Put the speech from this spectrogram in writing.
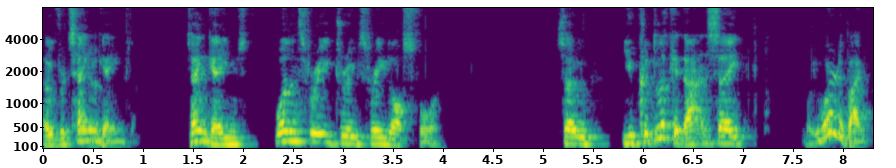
over 10 yeah. games. 10 games, won three, drew three, lost four. So you could look at that and say, what are you worried about?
